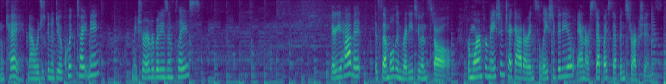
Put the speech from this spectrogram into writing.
Okay, now we're just gonna do a quick tightening. Make sure everybody's in place. There you have it, assembled and ready to install. For more information, check out our installation video and our step-by-step -step instructions.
